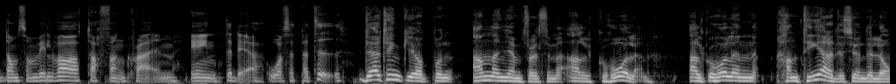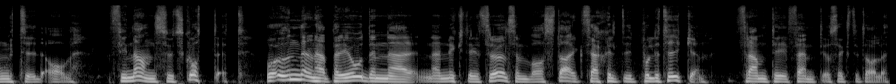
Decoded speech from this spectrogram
De som vill vara tough on crime är inte det oavsett parti. Där tänker jag på en annan jämförelse med alkoholen alkoholen hanterades ju under lång tid av finansutskottet. Och under den här perioden när, när nykterhetsrörelsen var stark, särskilt i politiken, fram till 50 och 60-talet,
